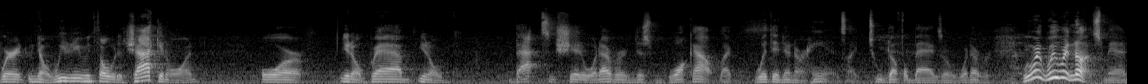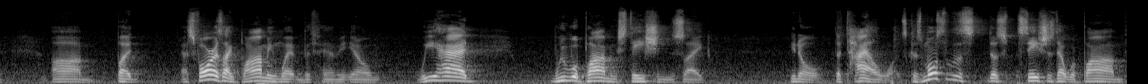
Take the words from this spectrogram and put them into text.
wearing, you know, we didn't even throw the jacket on, or you know, grab, you know, bats and shit or whatever, and just walk out like with it in our hands, like two duffel bags or whatever. We were we were nuts, man. Um, but as far as like bombing went with him, you know, we had we were bombing stations like you know the tile ones because most of the, the stations that were bombed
